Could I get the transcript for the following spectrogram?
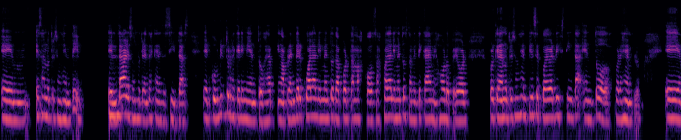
em, esa nutrición gentil el dar esos nutrientes que necesitas, el cubrir tus requerimientos, en aprender cuál alimento te aporta más cosas, cuál alimentos también te cae mejor o peor, porque la nutrición gentil se puede ver distinta en todos. Por ejemplo, eh,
